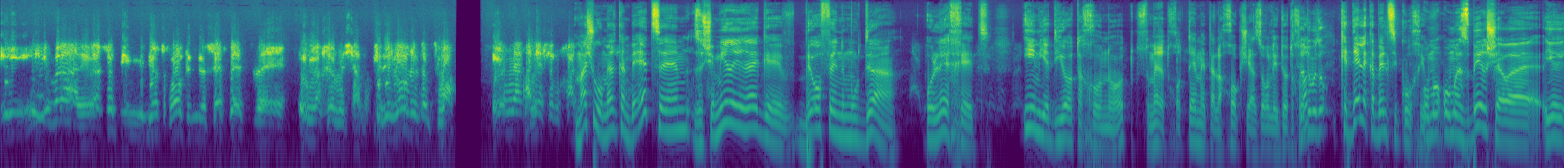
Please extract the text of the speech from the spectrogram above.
היא אמרה, אני הולכת עם ידיעות אחרונות, עם נוספת, והיא מאחר לשם, כדי לא את עצמה. היא אמרה, אני עכשיו חד... מה שהוא אומר כאן בעצם, זה שמירי רגב באופן מודע הולכת עם ידיעות אחרונות, זאת אומרת חותמת על החוק שיעזור לידיעות אחרונות, אומרת, כדי לקבל סיקור הוא, חיובי. הוא מסביר שהיא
